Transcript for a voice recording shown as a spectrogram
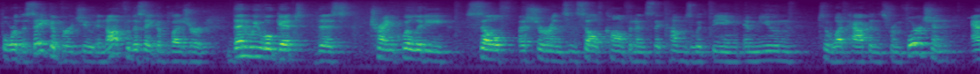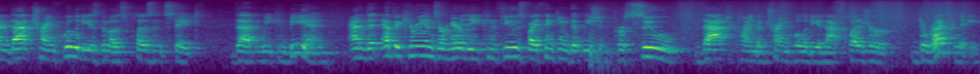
for the sake of virtue and not for the sake of pleasure, then we will get this tranquility, self-assurance, and self-confidence that comes with being immune to what happens from fortune, and that tranquility is the most pleasant state that we can be in, and that Epicureans are merely confused by thinking that we should pursue that kind of tranquility and that pleasure directly.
